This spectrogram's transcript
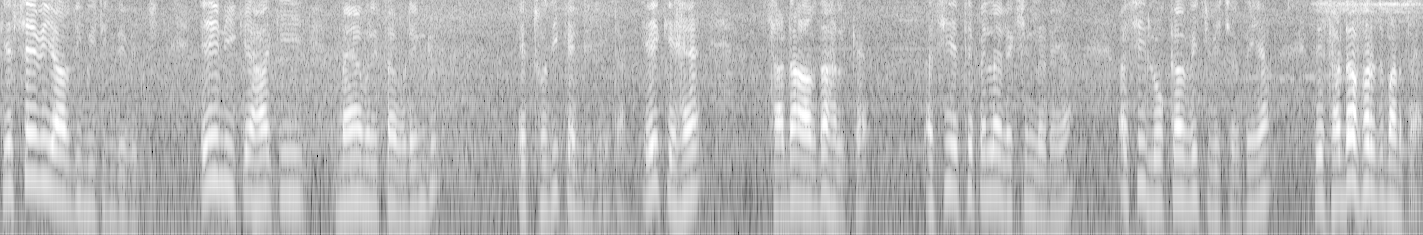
ਕਿਸੇ ਵੀ ਆਪਦੀ ਮੀਟਿੰਗ ਦੇ ਵਿੱਚ ਇਹ ਨਹੀਂ ਕਿਹਾ ਕਿ ਮੈਂ ਅਮ੍ਰਿਤਾ ਵੜਿੰਗ ਇੱਥੋਂ ਦੀ ਕੈਂਡੀਡੇਟ ਆ ਇਹ ਕਿਹਾ ਸਾਡਾ ਆਪਦਾ ਹਲਕਾ ਹੈ ਅਸੀਂ ਇੱਥੇ ਪਹਿਲਾਂ ਇਲੈਕਸ਼ਨ ਲੜੇ ਆ ਅਸੀਂ ਲੋਕਾਂ ਵਿੱਚ ਵਿਚਰਦੇ ਆ ਤੇ ਸਾਡਾ ਫਰਜ਼ ਬਣਦਾ ਹੈ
